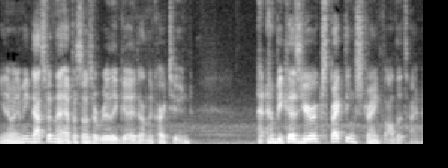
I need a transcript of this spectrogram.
You know what I mean? That's when the episodes are really good on the cartoon. because you're expecting strength all the time.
